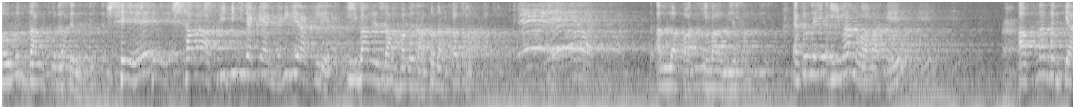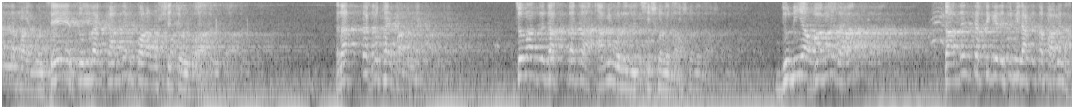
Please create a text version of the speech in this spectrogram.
দৌলত দান করেছেন, সে সারা পৃথিবীটাকে একদিকে রাখলে ইমানের দাম হবে না, খোদার কসম। আল্লাহ পাক ইমান দিয়েছেন। এখন এই ইমানওয়ালাকে আপনাদেরকে আল্লাহ পাক বলছে, তোমরা কাদের পরামর্শে চলবা? রাস্তা কোথায় পাবে তোমাদের রাস্তাটা আমি বলে দিচ্ছি শুনে নাও দুনিয়া ওয়ালারা তাদের কাছে গেলে তুমি রাস্তা পাবে না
